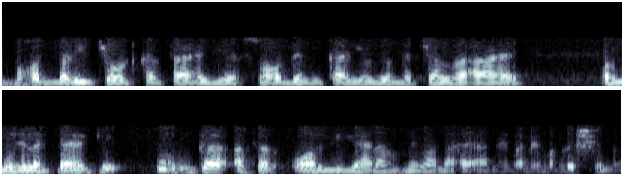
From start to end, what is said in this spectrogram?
बहुत बड़ी चोट करता है। ये सौ दिन का जो युद्ध चल रहा है और मुझे लगता है कि उनका असर और भी गहरा होने वाला है आने वाले भविष्य में।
